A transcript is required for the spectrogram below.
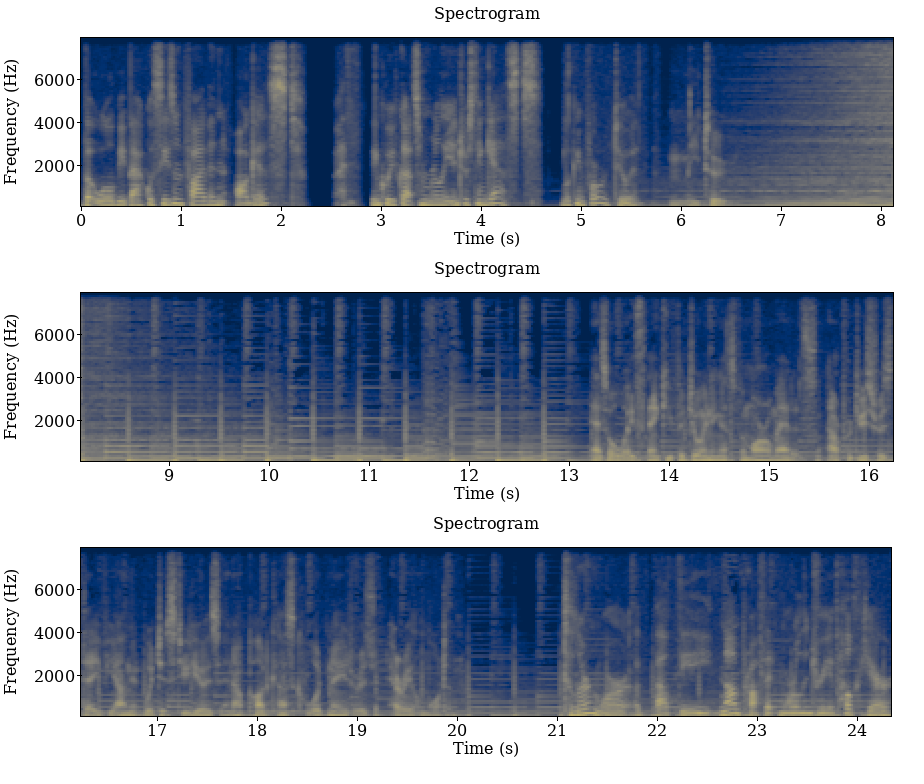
but we'll be back with season five in August. I think we've got some really interesting guests. Looking forward to it. Me too. As always, thank you for joining us for Moral Matters. Our producer is Dave Young at Widget Studios, and our podcast coordinator is Ariel Morton. To learn more about the nonprofit Moral Injury of Healthcare,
